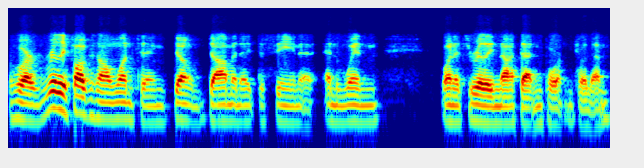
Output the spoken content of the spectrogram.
who are really focused on one thing don't dominate the scene and- win when it's really not that important for them.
